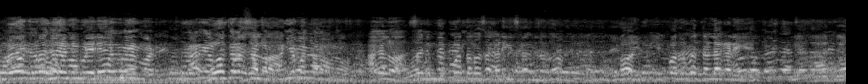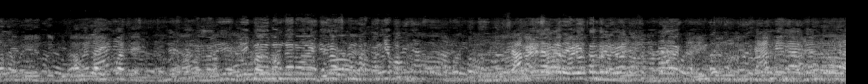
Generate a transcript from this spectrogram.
ಮೂವತ್ತು ರೂಪಾಯಿ ಮೂವತ್ತು ರೂಪಾಯಿ ಅಲ್ವಾ? ಆಗಲ್ವಾ ಸರ್ ನಿಮ್ದು ಇಪ್ಪತ್ತಲ್ಲ ಸರ್ ಗಾಡಿಗೆ ಇಸ್ಕೊಂಡಿರೋದು ಇಪ್ಪತ್ತು ರೂಪಾಯಿ ತಳ್ಳ ಗಾಡಿಗೆ ಅವೆಲ್ಲ ಇಪ್ಪತ್ತೇ. ಶಾಮಿನ ಹಾಕಿದ್ರೆ ಶಾಮಿನ ಹಾಕಂದ್ರಲ್ಲ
